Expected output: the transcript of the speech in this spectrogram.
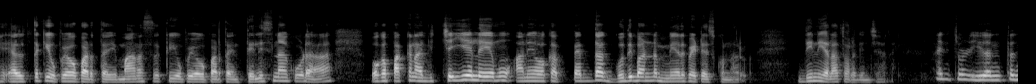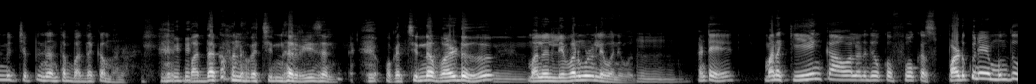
హెల్త్కి ఉపయోగపడతాయి మనసుకి ఉపయోగపడతాయి అని తెలిసినా కూడా ఒక పక్కన అవి చెయ్యలేము అనే ఒక పెద్ద గుదిబండం మీద పెట్టేసుకున్నారు. దీన్ని ఎలా తొలగించాలి? అయితే చూడండి ఇదంతా మీరు చెప్పిందంతా బద్ధకం అని బద్ధకం అని ఒక చిన్న రీజన్. ఒక చిన్న వర్డ్ మనల్ని లేవని కూడా లేవనివ్వదు. అంటే మనకి ఏం కావాలనేది ఒక ఫోకస్. పడుకునే ముందు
